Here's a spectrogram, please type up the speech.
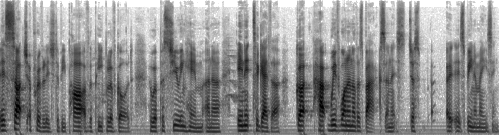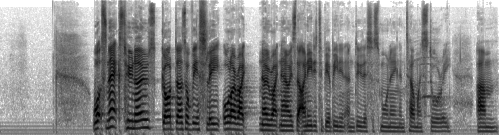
it's such a privilege to be part of the people of God who are pursuing Him and are in it together, got, ha, with one another's backs, and it's just, it's been amazing. What's next? Who knows? God does, obviously. All I right, know right now is that I needed to be obedient and do this this morning and tell my story. Um,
